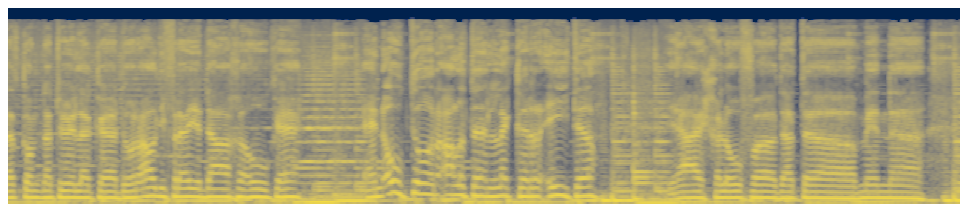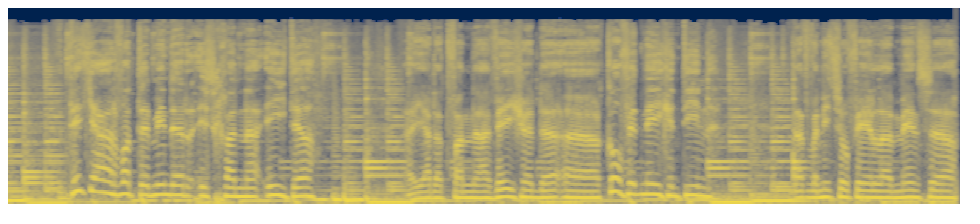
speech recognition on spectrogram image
Dat komt natuurlijk uh, door al die vrije dagen ook, hè. En ook door al het lekker eten. Ja, ik geloof dat men dit jaar wat minder is gaan eten. ja, dat vanwege de COVID-19 dat we niet zoveel mensen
